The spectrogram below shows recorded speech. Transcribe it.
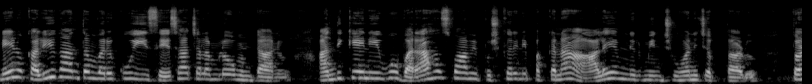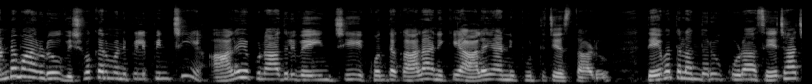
నేను కలియుగాంతం వరకు ఈ శేషాచలంలో ఉంటాను. అందుకే నీవు వరాహస్వామి పుష్కరిని పక్కన ఆలయం నిర్మించు అని చెప్తాడు. తొండమానుడు విశ్వకర్మని పిలిపించి ఆలయ పునాదులు వేయించి కొంతకాలానికి ఆలయాన్ని పూర్తి చేస్తాడు. దేవతలందరూ కూడా శేషాచ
